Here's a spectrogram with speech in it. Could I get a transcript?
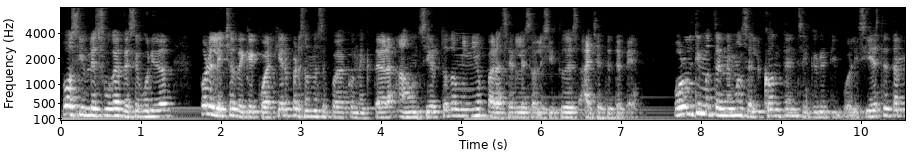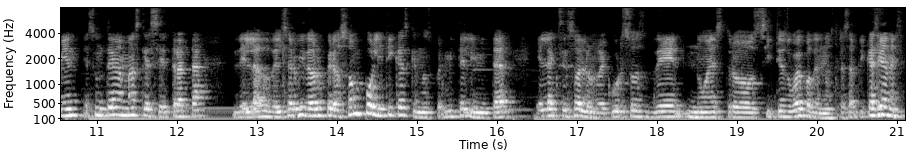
posibles fugas de seguridad por el hecho de que cualquier persona se pueda conectar a un cierto dominio para hacerle solicitudes HTTP. Por último tenemos el Content Security Policy. Este también es un tema más que se trata del lado del servidor, pero son políticas que nos permiten limitar el acceso a los recursos de nuestros sitios web o de nuestras aplicaciones.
